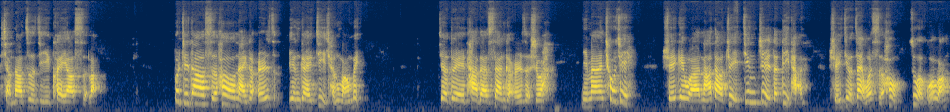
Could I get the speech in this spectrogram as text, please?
想到自己快要死了。不知道死后哪个儿子应该继承王位，就对他的三个儿子说：“你们出去，谁给我拿到最精致的地毯，谁就在我死后做国王。”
